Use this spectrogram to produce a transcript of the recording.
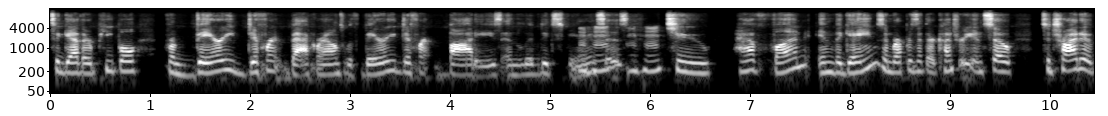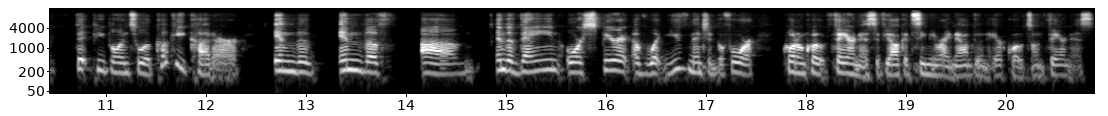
together people from very different backgrounds with very different bodies and lived mm-hmm, experiences mm-hmm, mm-hmm. to have fun in the games and represent their country and so to try to fit people into a cookie cutter in the in the um in the vein or spirit of what you've mentioned before quote unquote fairness if y'all could see me right now i'm doing air quotes on fairness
